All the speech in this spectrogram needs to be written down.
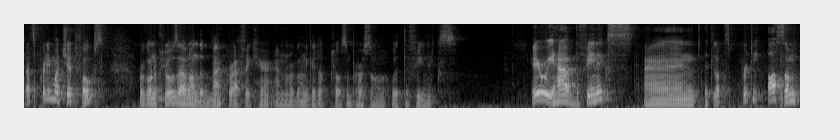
that's pretty much it, folks. We're going to close out on the back graphic here, and we're going to get up close and personal with the Phoenix. Here we have the Phoenix, and it looks pretty awesome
